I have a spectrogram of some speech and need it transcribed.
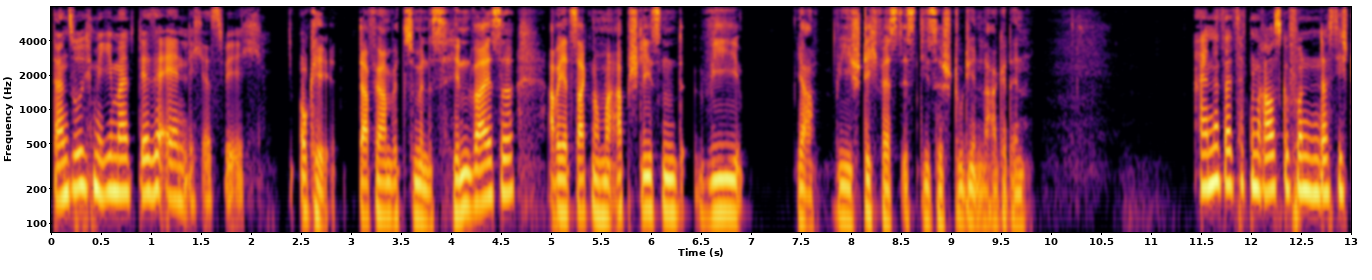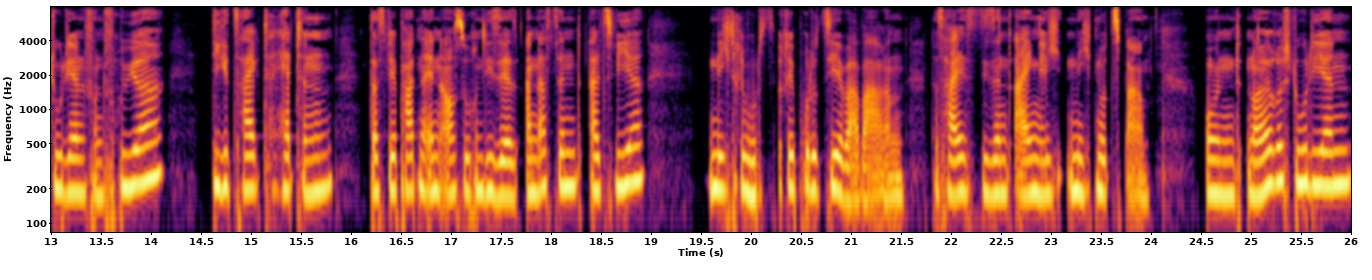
dann suche ich mir jemand, der sehr ähnlich ist wie ich. Okay, dafür haben wir zumindest Hinweise. Aber jetzt sag nochmal abschließend, wie, ja, wie stichfest ist diese Studienlage denn? Einerseits hat man herausgefunden, dass die Studien von früher, die gezeigt hätten, dass wir PartnerInnen aussuchen, die sehr anders sind als wir, nicht reproduzierbar waren. Das heißt, sie sind eigentlich nicht nutzbar. Und neuere Studien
